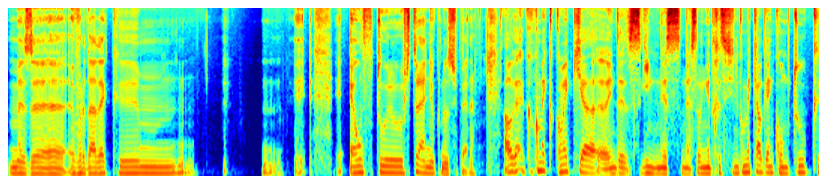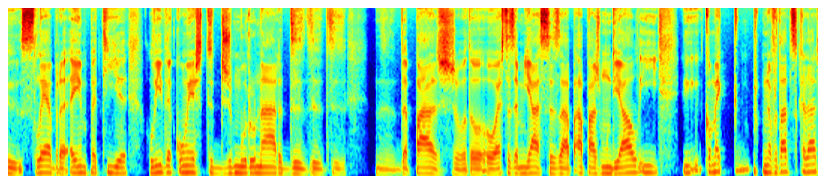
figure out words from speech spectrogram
Mas a, a verdade é que hum, é, é um futuro estranho que nos espera. Alguém- como, é que, como é que há, ainda seguindo nesse- nessa linha de raciocínio, como é que alguém como tu que celebra a empatia lida com este desmoronar de, de- de- de- da paz ou, ou- estas ameaças à, à paz mundial e, e como é que, porque na verdade se calhar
